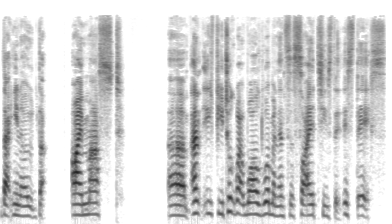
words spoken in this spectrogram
that, you know, that I must. Um, and if you talk about wild women and societies, that it's this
